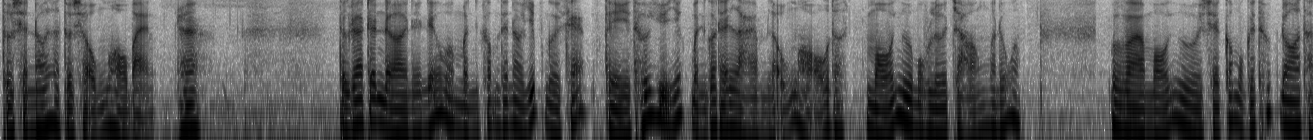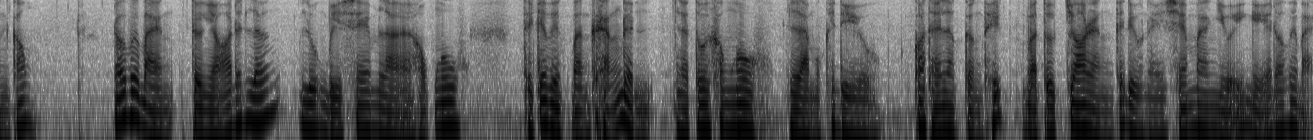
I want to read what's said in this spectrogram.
tôi sẽ nói là tôi sẽ ủng hộ bạn ha. Thực ra trên đời này nếu mà mình không thể nào giúp người khác Thì thứ duy nhất mình có thể làm là ủng hộ thôi. Mỗi người một lựa chọn mà đúng không? Và mỗi người sẽ có một cái thước đo thành công đối với bạn, từ nhỏ đến lớn luôn bị xem là học ngu. Thì cái việc bạn khẳng định là tôi không ngu là một cái điều có thể là cần thiết và tôi cho rằng cái điều này sẽ mang nhiều ý nghĩa đối với bạn.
